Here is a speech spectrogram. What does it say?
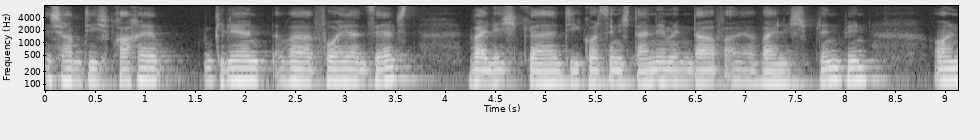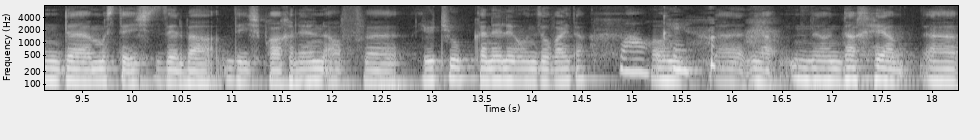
ich habe die Sprache gelernt, aber vorher selbst, weil ich äh, die Kurse nicht teilnehmen darf, äh, weil ich blind bin. Und äh, musste ich selber die Sprache lernen auf äh, YouTube-Kanäle und so weiter. Wow, okay. Und, äh, ja, und nachher äh,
